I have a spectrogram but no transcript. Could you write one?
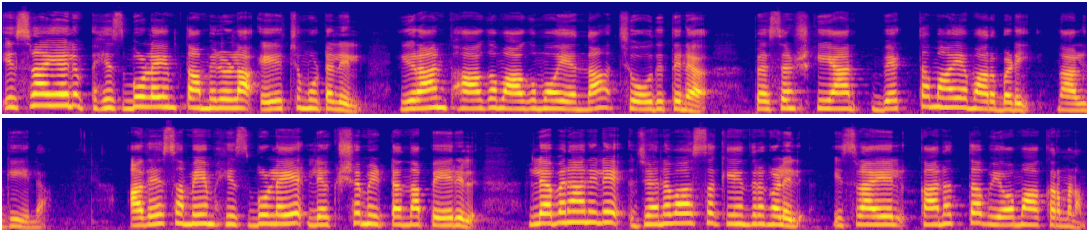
ഇസ്രായേലും ഹിസ്ബുള്ളയും തമ്മിലുള്ള ഏറ്റുമുട്ടലിൽ ഇറാൻ ഭാഗമാകുമോ എന്ന ചോദ്യത്തിന് പെസൻഷ്കിയാൻ വ്യക്തമായ മറുപടി നൽകിയില്ല. അതേസമയം ഹിസ്ബുള്ളയെ ലക്ഷ്യമിട്ടെന്ന പേരിൽ ലബനാനിലെ ജനവാസ കേന്ദ്രങ്ങളിൽ ഇസ്രായേൽ കനത്ത വ്യോമാക്രമണം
